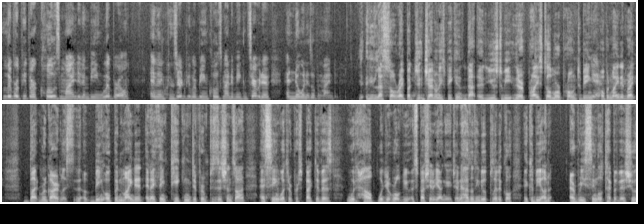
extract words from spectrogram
liberal people are closed-minded and being liberal, and then conservative people are being closed-minded and being conservative, and no one is open-minded. Less so, right? But yeah. generally speaking, that it used to be. They're probably still more prone to being yeah. open-minded, mm-hmm. right? But regardless, uh, being open-minded and I think taking different positions on and seeing what their perspective is would help with your worldview, especially at a young age. And it has nothing to do with political. It could be on every single type of issue,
